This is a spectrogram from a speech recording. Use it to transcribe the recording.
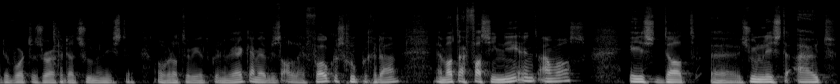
ervoor te zorgen dat journalisten overal ter wereld kunnen werken. En we hebben dus allerlei focusgroepen gedaan. En wat daar fascinerend aan was, is dat journalisten uit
